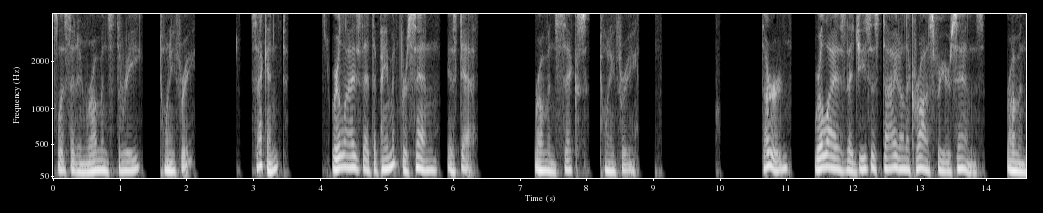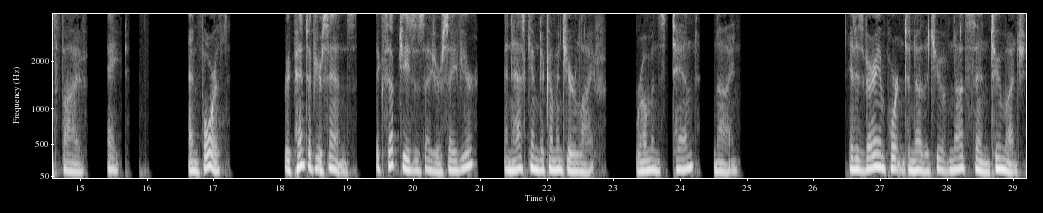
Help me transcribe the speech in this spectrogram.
It's listed in Romans 3, 23. Second, realize that the payment for sin is death. Romans 6, 23. Third, realize that Jesus died on the cross for your sins. Romans 5, 8. And fourth, repent of your sins, accept Jesus as your Savior, and ask Him to come into your life. Romans 10, 9. It is very important to know that you have not sinned too much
